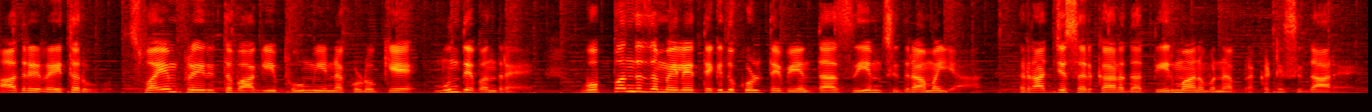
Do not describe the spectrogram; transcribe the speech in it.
ಆದರೆ ರೈತರು ಸ್ವಯಂ ಪ್ರೇರಿತವಾಗಿ ಭೂಮಿಯನ್ನ ಕೊಡೋಕೆ ಮುಂದೆ ಬಂದ್ರೆ ಒಪ್ಪಂದದ ಮೇಲೆ ತೆಗೆದುಕೊಳ್ತೇವೆ ಅಂತ ಸಿಎಂ ಸಿದ್ದರಾಮಯ್ಯ ರಾಜ್ಯ ಸರ್ಕಾರದ ತೀರ್ಮಾನವನ್ನು ಪ್ರಕಟಿಸಿದ್ದಾರೆ.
